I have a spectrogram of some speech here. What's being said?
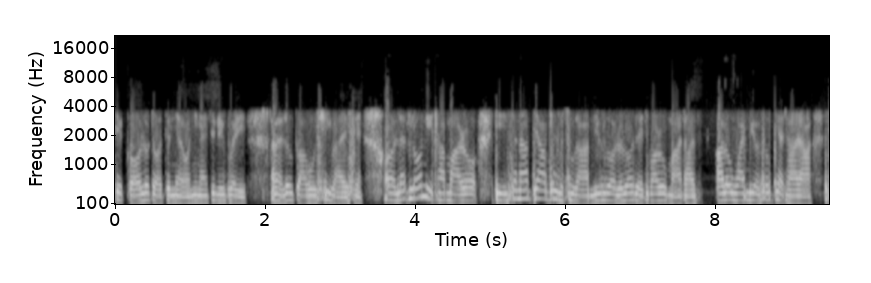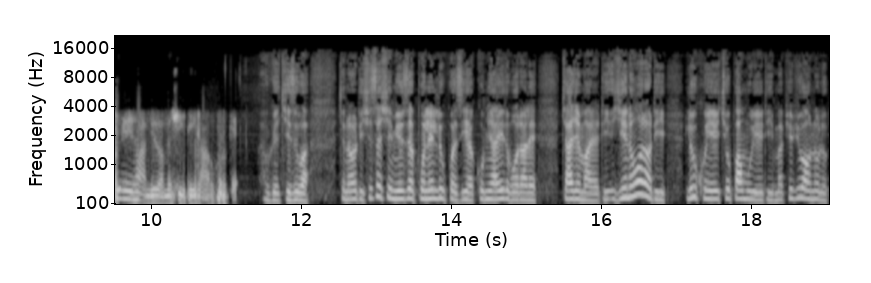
တစ်ကောလွတ်တော်တင်နဲ့ရောညှိနှိုင်းဆွေးနွေးပွဲတွေအဲလုပ်သွားဖို့ရှိပါတယ်ရှင်။အော်လက်တလုံးအနေထားမှာတော့ဒီဆန္ဒပြဖို့ဆိုတာမျိုးတော့လောလောဆယ်ကျမတို့မှာဒါအားလုံးဝိုင်းပြီးတော့ဆုံးဖြတ်ထားတာဆွေးနွေးထားမျိုးတော့မရှိသေးပါဘူးဟုတ်ကဲ့ ဟုတ်ကဲ့ကျေးဇူးပါကျွန်တော်တို့ဒီ88မျိုးဆက်ပွင့်လင်းလူဖွဲ့စည်းကကိုမြရေးသဘောထားလဲကြားကြပါတယ်ဒီအရင်တော့ကတော့ဒီလူခွင့်ရေးချိုးဖောက်မှုတွေဒီမဖြစ်ပြအောင်လို့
